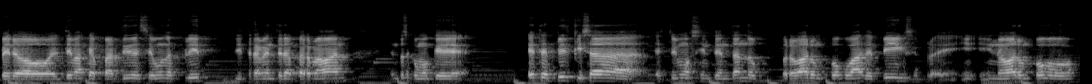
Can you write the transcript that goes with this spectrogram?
pero el tema es que a partir del segundo split literalmente era permaban, entonces como que este split quizá estuvimos intentando probar un poco más de picks, innovar un poco,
